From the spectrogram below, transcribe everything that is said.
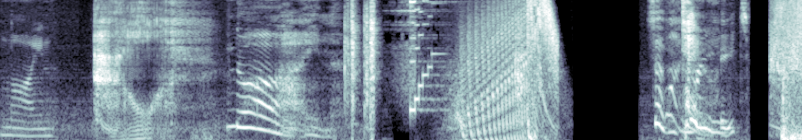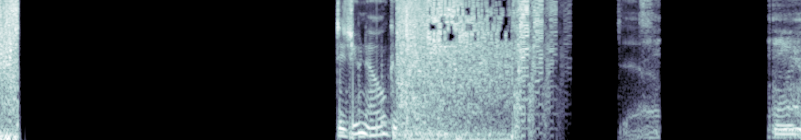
Nine. Nine. Seven. Eight. Did you know? Nine.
